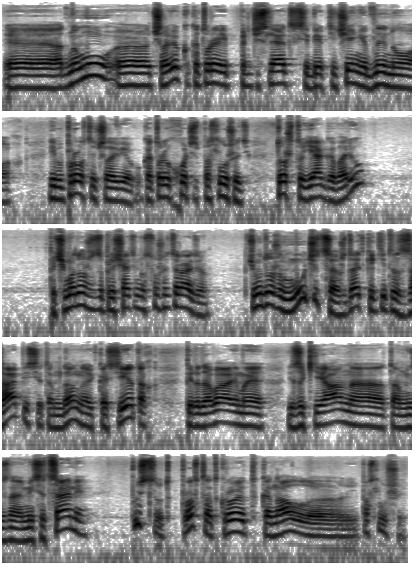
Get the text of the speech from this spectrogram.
э, одному э, человеку, который причисляет к себе к течению Бны Ноах, либо просто человеку, который хочет послушать то, что я говорю, почему я должен запрещать ему слушать радио? Почему должен мучиться, ждать какие-то записи там, да, на кассетах, передаваемые из океана, там, не знаю, месяцами? Пусть вот просто откроет канал э, и послушает.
